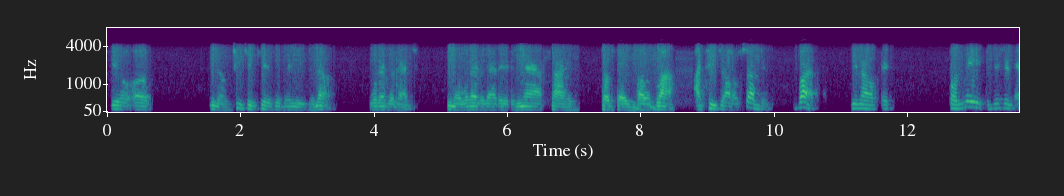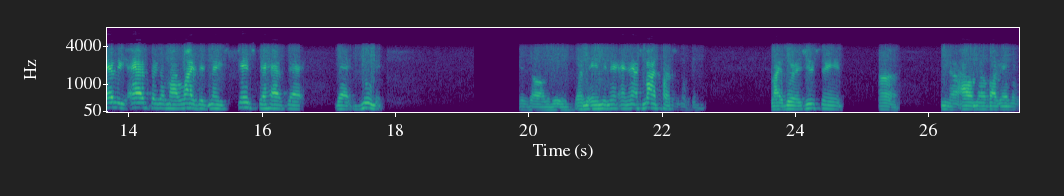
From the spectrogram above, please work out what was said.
skill of, you know, teaching kids what they need to know, whatever that's, you know, whatever that is, math, science, social, blah blah blah. I teach all those subjects, but you know, it for me, just in every aspect of my life, it makes sense to have that that unit. Is all it is, I mean, and, and that's my personal thing. Like whereas you're saying, uh, you know, I don't know if I can ever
